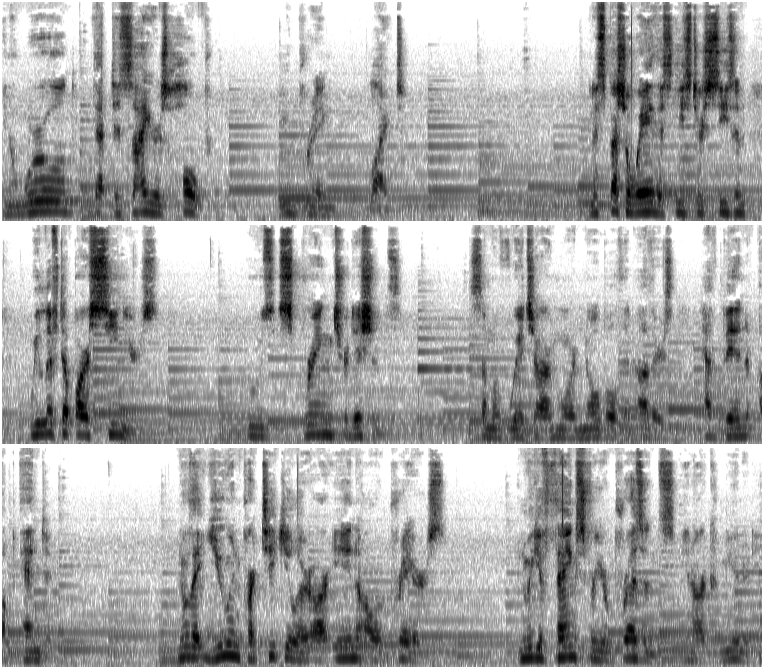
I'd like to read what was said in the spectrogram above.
In a world that desires hope, you bring light. In a special way this Easter season, we lift up our seniors, whose spring traditions, some of which are more noble than others, have been upended. Know that you in particular are in our prayers, and we give thanks for your presence in our community,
